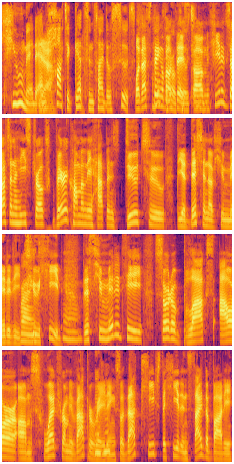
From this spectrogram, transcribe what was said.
humid and Yeah. hot it gets inside those suits. Well, that's the thing about this. Um, heat exhaustion and heat strokes very commonly happens due to the addition of humidity to heat. Yeah. This humidity sort of blocks our um, sweat from evaporating, Mm-hmm. so that keeps the heat inside the body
